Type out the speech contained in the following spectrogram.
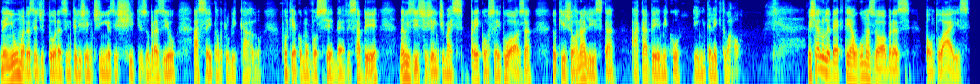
nenhuma das editoras inteligentinhas e chiques do Brasil aceitam publicá-lo. Porque, como você deve saber, não existe gente mais preconceituosa do que jornalista, acadêmico e intelectual. Michel Lebec tem algumas obras pontuais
